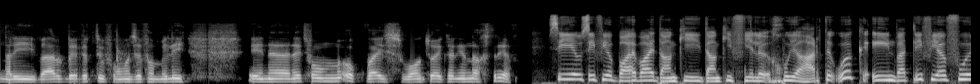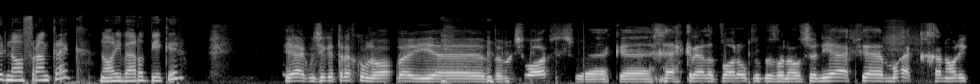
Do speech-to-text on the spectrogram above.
na die wêreldbeker toe vir hom en sy familie en uh, net vir hom ook wys waartoe hy kan eendag streef. Jy sê vir jou baie baie dankie, dankie vir julle goeie harte ook en wat lief vir jou voor na Frankryk, na die wêreldbeker? Ja, ek moet seker terugkom daar by uh by my swaar. So ek uh, ek kry al 'n paar oproepe van hom. So nee, ek uh, ek gaan na die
